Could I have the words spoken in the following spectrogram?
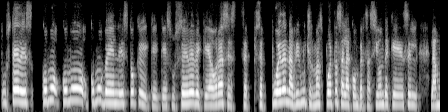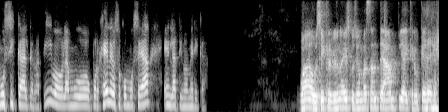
ustedes, ¿cómo, cómo, ¿cómo, ven esto que, que, sucede de que ahora se, se, pueden abrir muchas más puertas a la conversación de qué es el, la música alternativa o la por géneros o como sea en Latinoamérica? Wow, sí, creo que es una discusión bastante amplia y creo que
